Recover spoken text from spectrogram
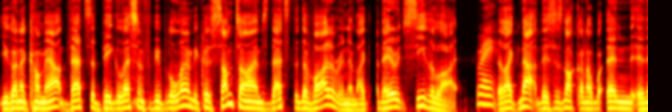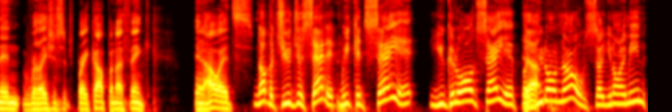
You're going to come out. That's a big lesson for people to learn because sometimes that's the divider in them. Like they don't see the light. Right. They're like, nah, this is not going to. And and then relationships break up. And I think, you know, it's No, but you just said it. We could say it. You could all say it, but Yeah. you don't know. So you know what I mean?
